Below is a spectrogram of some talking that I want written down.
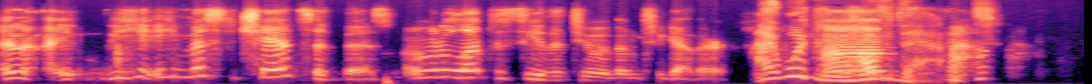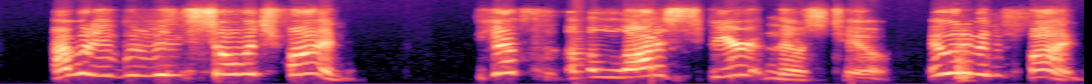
and I, he, he, missed a chance at this. I would have loved to see the two of them together. I would love um, that. I would. It would have been so much fun. You have a lot of spirit in those two. It would have been fun.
